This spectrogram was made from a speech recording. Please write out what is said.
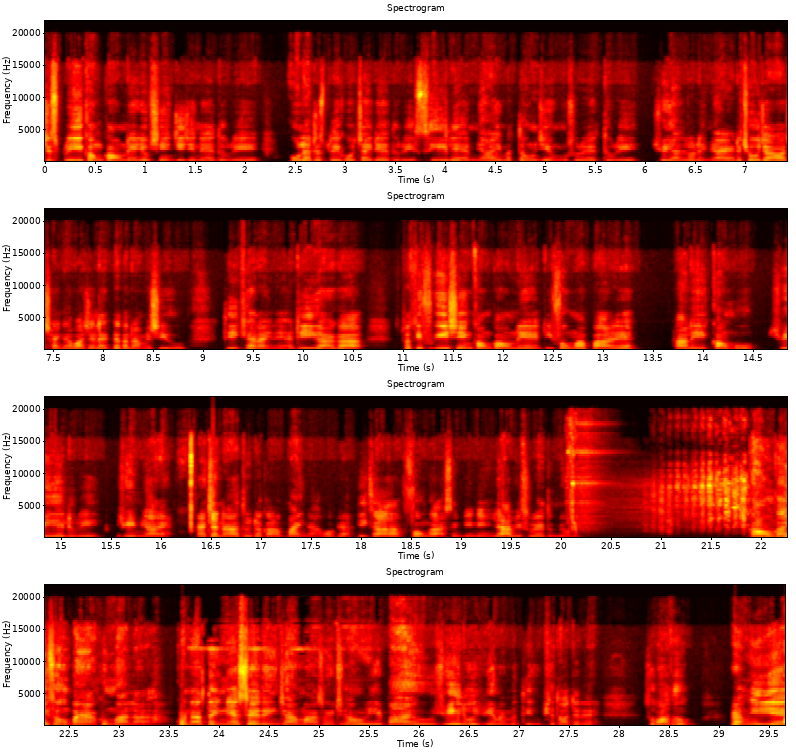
display ကောင်းကောင်းနဲ့ရုပ်ရှင်ကြည့်နေတဲ့သူတွေ OLED display ကိုကြိုက်တဲ့သူတွေဈေးလည်းအများကြီးမသုံးကျင်ဘူးဆိုတဲ့သူတွေရွေးရတယ်လို့လည်းများတယ်တချို့ကျတော့ China version လည်းပြဿနာမရှိဘူးတီးခံနိုင်တယ်အဓိကက specification ကောင်းကောင်းနဲ့ဒီဖုန်းမှာပါတဲ့ဟာလေးကောင်းမှုရွေးတဲ့လူတွေရွေးများတယ်အဲကျွန်တော်ကသူတို့ကတော့မိုင်တာပေါ့ဗျာအဓိကဖုန်းကအဆင်ပြေနေရပြီဆိုတဲ့သူမျိုးလေးခေါင်းကိုက်ဆုံးအပိုင်းကအခုမှလာတာခုနသိန်းနဲ့10သိန်းကြားမှာဆိုရင်ကျွန်တော်တို့တွေဘာကိုရွေးလို့ရွေးမှမသိဘူးဖြစ်သွားတတ်တယ်ဆိုပါစို့ Redmi ရဲ့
